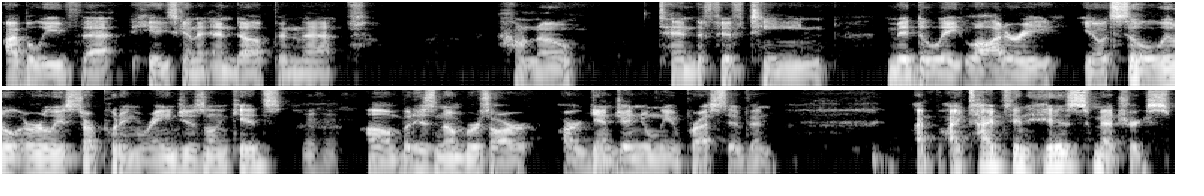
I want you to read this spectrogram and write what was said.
I believe that he's going to end up in that, I don't know, 10 to 15 mid to late lottery. You know, it's still a little early to start putting ranges on kids, mm-hmm. um, but his numbers are, are again, genuinely impressive. And I, I typed in his metrics.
